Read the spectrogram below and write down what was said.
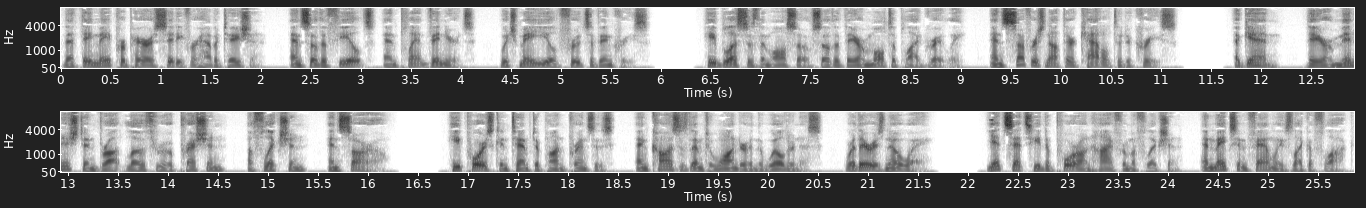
that they may prepare a city for habitation, and sow the fields, and plant vineyards, which may yield fruits of increase. He blesses them also so that they are multiplied greatly, and suffers not their cattle to decrease. Again, they are minished and brought low through oppression, affliction, and sorrow. He pours contempt upon princes, and causes them to wander in the wilderness, where there is no way. Yet sets he the poor on high from affliction, and makes him families like a flock.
